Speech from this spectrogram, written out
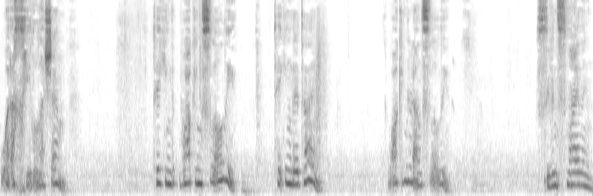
What a chilul Hashem. Taking walking slowly, taking their time, walking around slowly even smiling.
